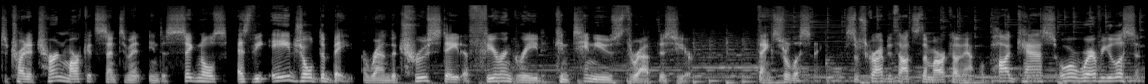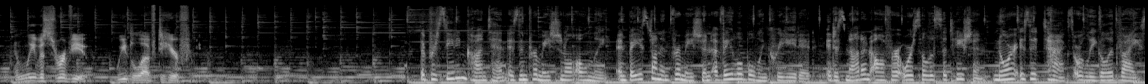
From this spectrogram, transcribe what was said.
to try to turn market sentiment into signals as the age old debate around the true state of fear and greed continues throughout this year. Thanks for listening. Subscribe to Thoughts of the Market on Apple Podcasts or wherever you listen and leave us a review. We'd love to hear from you. The preceding content is informational only and based on information available when created. It is not an offer or solicitation, nor is it tax or legal advice.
